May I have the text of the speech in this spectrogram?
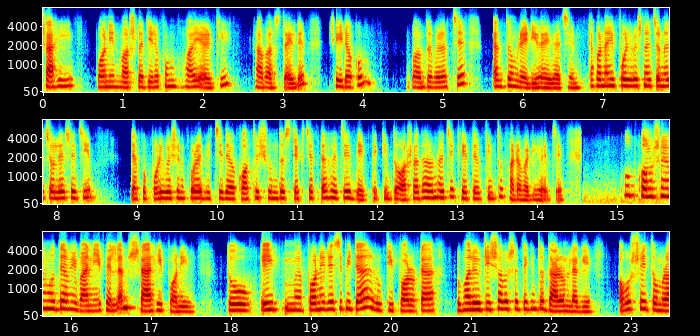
শাহি পনির মশলা যেরকম হয় আর কি ধাবা স্টাইলের সেই রকম গন্ধ বেরোচ্ছে। একদম রেডি হয়ে গেছে। এখন আমি পরিবেশনের জন্য চলে এসেছি। দেখো পরিবেশন করে দিচ্ছি, দেখো কত সুন্দর স্ট্রাকচারটা হয়েছে, দেখতে কিন্তু অসাধারণ হয়েছে, খেতেও কিন্তু ফাটাফাটি হয়েছে। খুব কম সময়ের মধ্যে আমি বানিয়ে ফেললাম শাহি পনির। তো এই পনির রেসিপিটা রুটি পরোটা, রুমালি রুটি সবার সাথে কিন্তু দারুণ লাগে। অবশ্যই তোমরা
